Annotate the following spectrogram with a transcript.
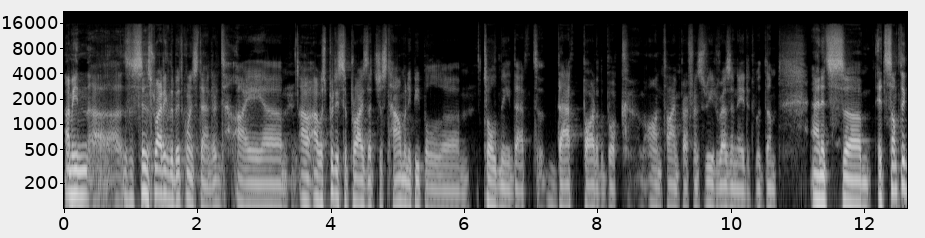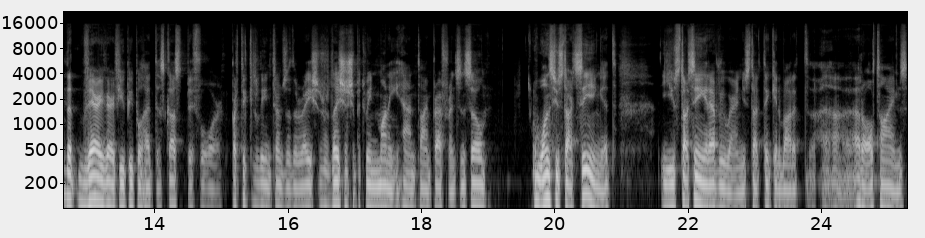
I mean, uh, since writing the Bitcoin standard, I, uh, I, I was pretty surprised at just how many people um, told me that that part of the book on time preference really resonated with them, and it's um, it's something that very very few people had discussed before, particularly in terms of the relationship between money and time preference. And so, once you start seeing it, you start seeing it everywhere, and you start thinking about it uh, at all times,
